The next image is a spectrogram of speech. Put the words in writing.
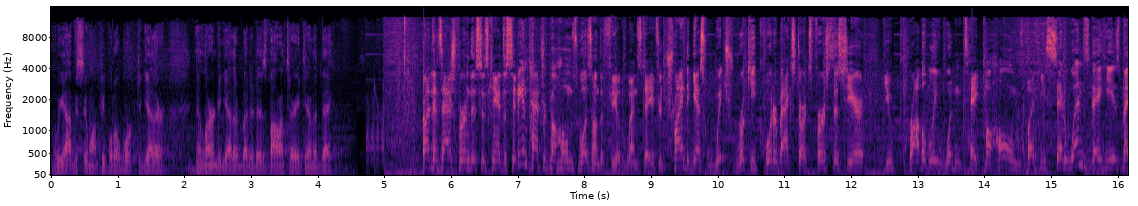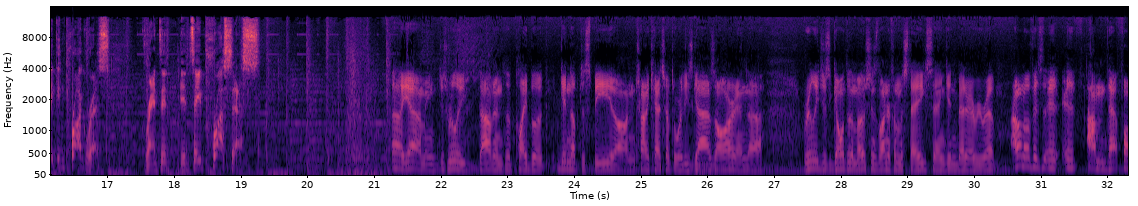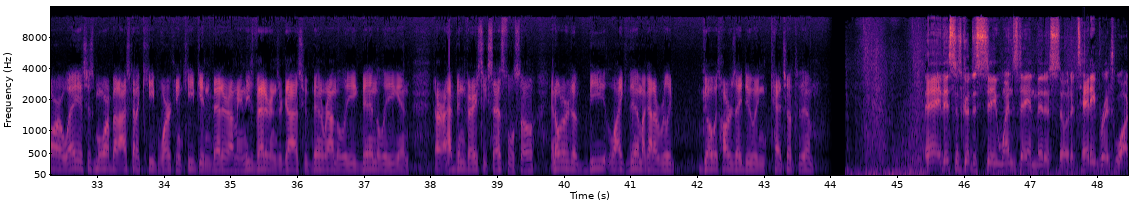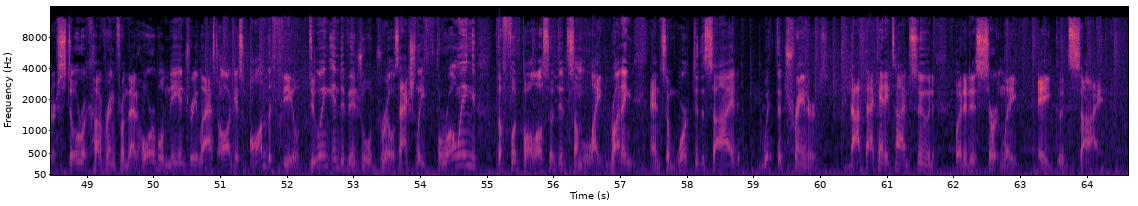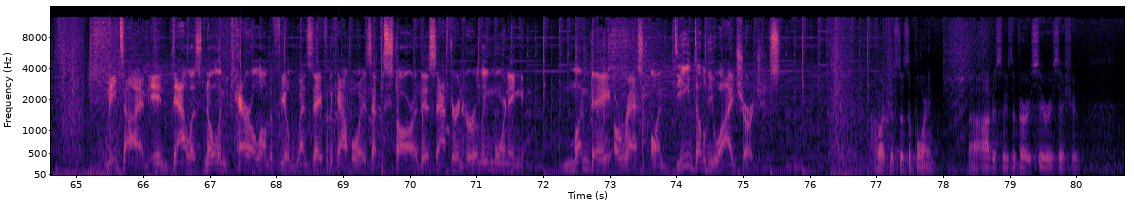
we obviously want people to work together and learn together, but it is voluntary at the end of the day. All right, that's Ashburn. This is Kansas City, and Patrick Mahomes was on the field Wednesday. If you're trying to guess which rookie quarterback starts first this year, you probably wouldn't take Mahomes, but he said Wednesday he is making progress. Granted, it's a process. Uh, yeah, I mean, just really diving into the playbook, getting up to speed on trying to catch up to where these guys are, and uh, really just going through the motions, learning from mistakes, and getting better every rep. I don't know if it's if I'm that far away. It's just more about I just got to keep working, keep getting better. I mean, these veterans are guys who've been around the league, been in the league, and have been very successful. So, in order to be like them, I got to really go as hard as they do and catch up to them. Hey, this is good to see. Wednesday in Minnesota, Teddy Bridgewater still recovering from that horrible knee injury last August on the field, doing individual drills, actually throwing the football. Also did some light running and some work to the side with the trainers. Not back anytime soon, but it is certainly a good sign. Meantime, in Dallas, Nolan Carroll on the field Wednesday for the Cowboys at the Star. This after an early morning Monday arrest on DWI charges. Well, it's just disappointing. Uh, obviously, it's a very serious issue,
